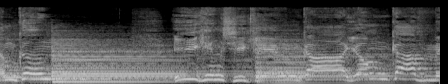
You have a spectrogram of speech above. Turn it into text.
渐渐光，已经是更加勇敢的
